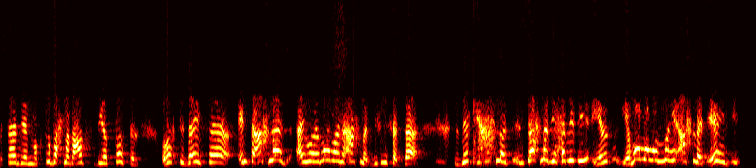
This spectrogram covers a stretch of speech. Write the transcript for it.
آه، بتاع دي المكتوب أحمد عاطف بيتصل. رحت دايسه أنت أحمد؟ أيوه يا ماما أنا أحمد مش مصدقة. إزيك يا أحمد؟ أنت أحمد يا حبيبي؟ يا ماما والله أحمد اهدي.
